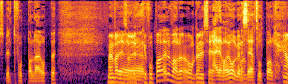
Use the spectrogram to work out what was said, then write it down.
spilte fotball der oppe. Men Var det sånn eh, løkkefotball, eller var det organisert? Nei, det var jo organisert fotball. Ja.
